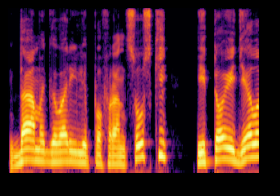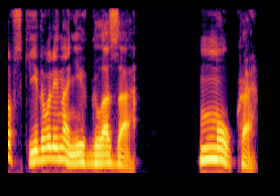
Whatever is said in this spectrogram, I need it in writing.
Дамы говорили по-французски, и то и дело вскидывали на них глаза. Мука.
